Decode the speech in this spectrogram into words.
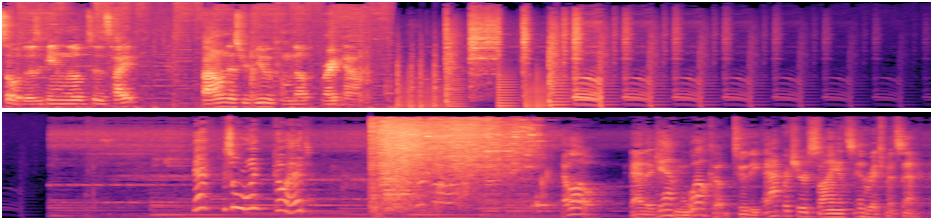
So does the game live up to this hype? Found this review coming up right now. Yeah, it's alright, go ahead. Hello, and again, welcome to the Aperture Science Enrichment Center.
